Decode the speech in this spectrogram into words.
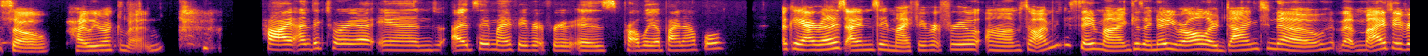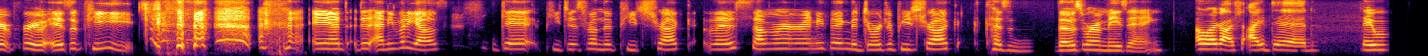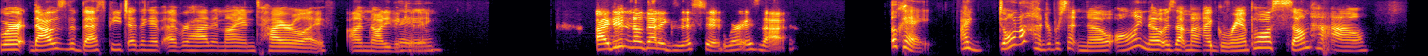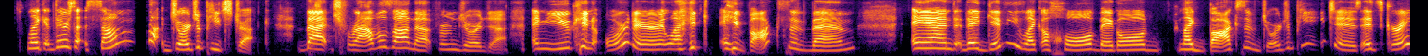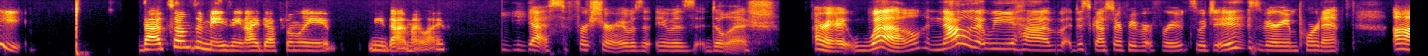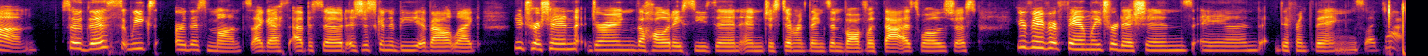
So, highly recommend. Hi, I'm Victoria, and I'd say my favorite fruit is probably a pineapple. Okay, I realized I didn't say my favorite fruit. Um, so I'm going to say mine because I know you all are dying to know that my favorite fruit is a peach. and did anybody else get peaches from the peach truck this summer or anything? The Georgia peach truck? Because those were amazing. Oh my gosh, I did. They were that was the best peach I think I've ever had in my entire life. I'm not even Same. kidding. I didn't know that existed. Where is that? Okay, I don't 100% know. All I know is that my grandpa somehow like there's some Georgia peach truck that travels on up from Georgia and you can order like a box of them and they give you like a whole big old like box of Georgia peaches. It's great. That sounds amazing. I definitely need that in my life. Yes, for sure. It was it was delish. All right. Well, now that we have discussed our favorite fruits, which is very important, um, so this week's or this month's, I guess, episode is just going to be about like nutrition during the holiday season and just different things involved with that, as well as just your favorite family traditions and different things like that.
